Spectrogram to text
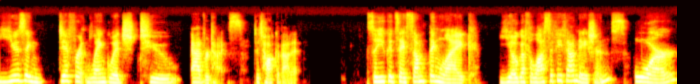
using different language to advertise, to talk about it. So you could say something like yoga philosophy foundations or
